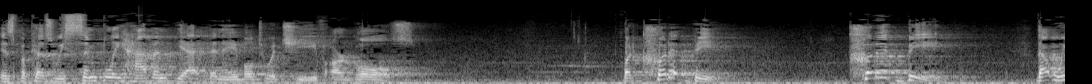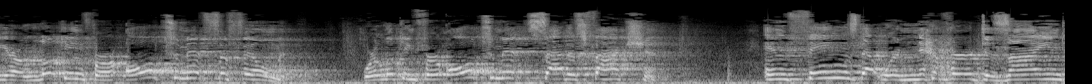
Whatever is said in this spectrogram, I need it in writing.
is because we simply haven't yet been able to achieve our goals. But could it be, could it be that we are looking for ultimate fulfillment? We're looking for ultimate satisfaction in things that were never designed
